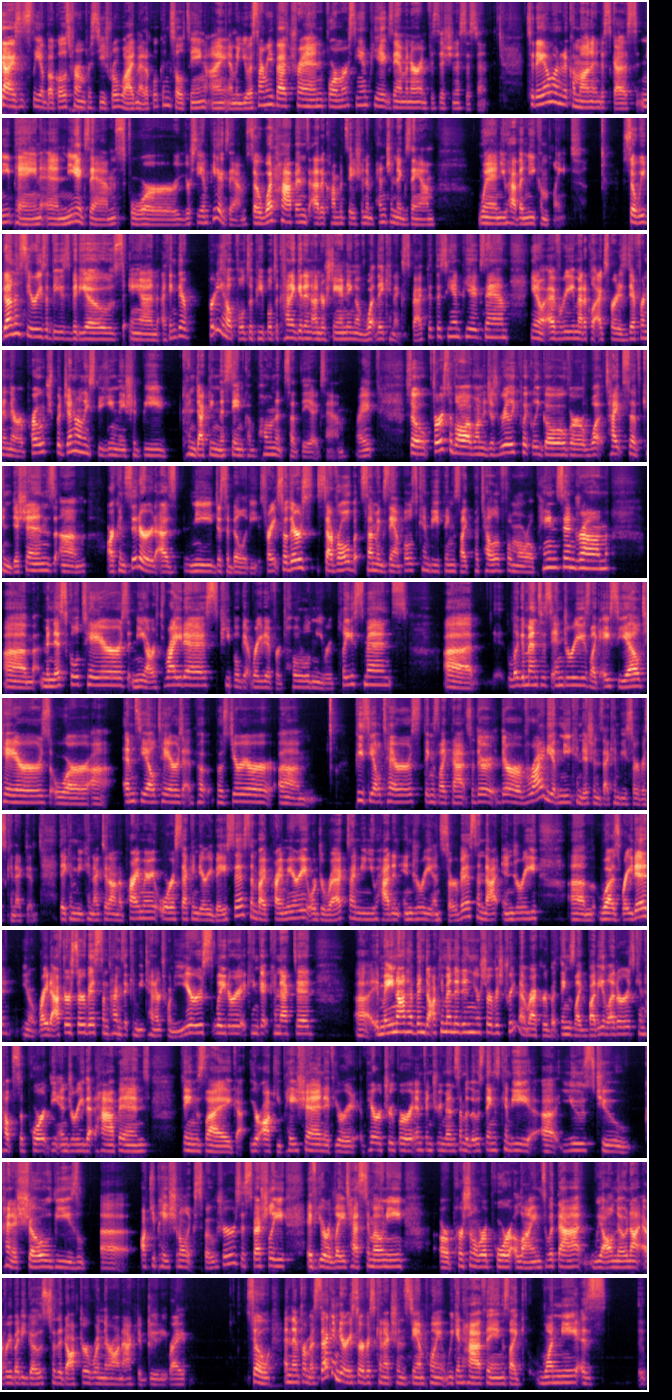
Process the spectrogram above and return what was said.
guys, it's Leah Bucholz from Prestige Worldwide Medical Consulting. I am a U.S. Army veteran, former C&P examiner, and physician assistant. Today, I wanted to come on and discuss knee pain and knee exams for your C&P exam. So, what happens at a compensation and pension exam when you have a knee complaint? So, we've done a series of these videos, and I think they're pretty helpful to people to kind of get an understanding of what they can expect at the C&P exam. You know, every medical expert is different in their approach, but generally speaking, they should be conducting the same components of the exam, right? So, first of all, I want to just really quickly go over what types of conditions um, are considered as knee disabilities, right? So, there's several, but some examples can be things like patellofemoral pain syndrome, um, meniscal tears, knee arthritis. People get rated for total knee replacements, uh, ligamentous injuries like ACL tears or uh, MCL tears, po- posterior um, PCL tears, things like that. So there, there are a variety of knee conditions that can be service connected. They can be connected on a primary or a secondary basis. And by primary or direct, I mean you had an injury in service, and that injury um, was rated, you know, right after service. Sometimes it can be 10 or 20 years later, it can get connected. Uh, it may not have been documented in your service treatment record, but things like buddy letters can help support the injury that happened. Things like your occupation, if you're a paratrooper, infantryman, some of those things can be uh, used to kind of show these uh, occupational exposures, especially if your lay testimony or personal report aligns with that. We all know not everybody goes to the doctor when they're on active duty, right? So, and then from a secondary service connection standpoint, we can have things like one knee is uh,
